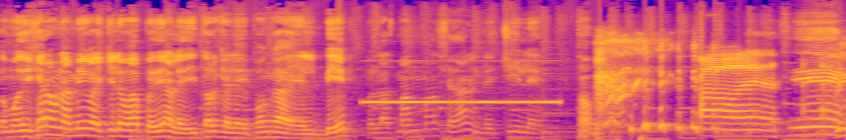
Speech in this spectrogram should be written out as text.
Como dijera un amigo, aquí le voy a pedir al editor que le ponga el bip. Pues las mamás se dan en el chile. ¿No? Ah, eh, Sí,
